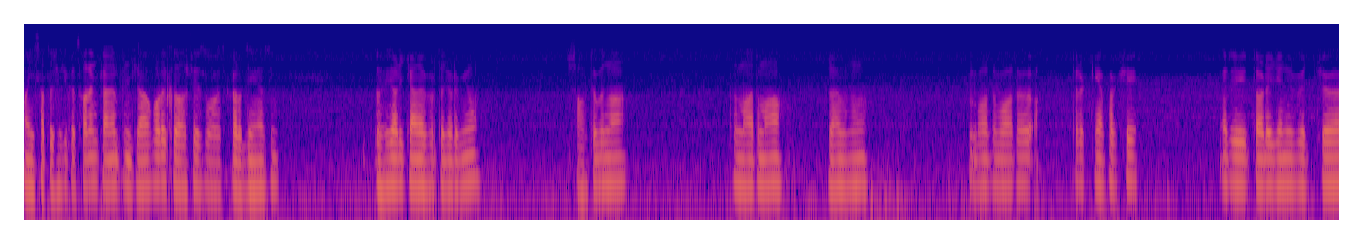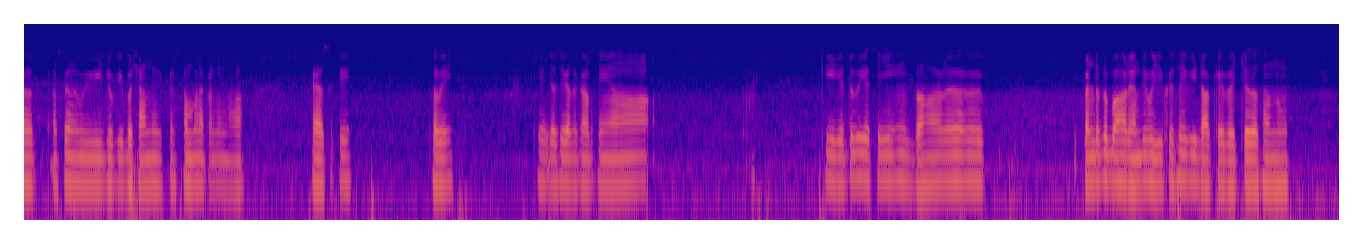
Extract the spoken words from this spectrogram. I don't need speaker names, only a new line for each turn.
ਹਾਂਜੀ, ਸਤਿ ਸ਼੍ਰੀ ਅਕਾਲ ਸਾਰਿਆਂ ਚੈਨਲ ਪੰਜਾਬ ਫੋਰ ਖਾਸ ਤੇ ਸਵਾਗਤ ਕਰਦੇ ਹਾਂ ਅਸੀਂ। ਤੁਸੀਂ ਸਾਡੇ ਚੈਨਲ ਫਿਰ ਤੋਂ ਜੁੜ ਗਏ ਹੋ। ਸਭ ਤੋਂ ਪਹਿਲਾਂ ਪਰਮਾਤਮਾ ਰੱਬ ਨੂੰ ਬਹੁਤ ਬਹੁਤ ਤਰੱਕੀਆਂ ਬਖਸ਼ੇ ਅਤੇ ਤੁਹਾਡੇ ਜੀਵਨ ਵਿੱਚ ਅਸਾਂ ਵੀ ਜੋ ਕਿ ਪਰੇਸ਼ਾਨੀ ਦਾ ਸਾਹਮਣਾ ਕਰਨਾ ਨਾ ਪੈ ਸਕੇ, ਪਵੇ। ਤੇ ਅੱਜ ਅਸੀਂ ਗੱਲ ਕਰਦੇ ਹਾਂ ਕਿ ਜਦੋਂ ਵੀ ਅਸੀਂ ਬਾਹਰ ਪਿੰਡ ਤੋਂ ਬਾਹਰ ਰਹਿੰਦੇ ਹੋਏ ਕਿਸੇ ਵੀ ਇਲਾਕੇ ਵਿੱਚ ਤਾਂ ਸਾਨੂੰ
